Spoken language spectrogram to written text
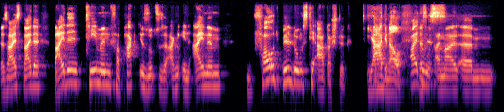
Das heißt, beide, beide Themen verpackt ihr sozusagen in einem Fortbildungstheaterstück. Ja, genau. Das ist einmal ähm,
